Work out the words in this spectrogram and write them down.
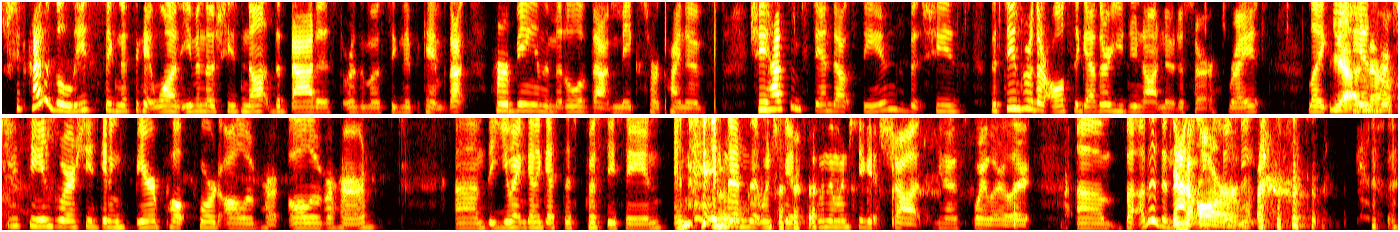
she's kind of the least significant one, even though she's not the baddest or the most significant. But that her being in the middle of that makes her kind of she has some standout scenes, but she's the scenes where they're all together, you do not notice her, right? Like yeah, she has no. her two scenes where she's getting beer poured all over her, all over her. Um, the you ain't gonna get this pussy scene, and and oh. then when she gets when then when she gets shot, you know, spoiler alert. Um, but other than that, in the like, arm.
